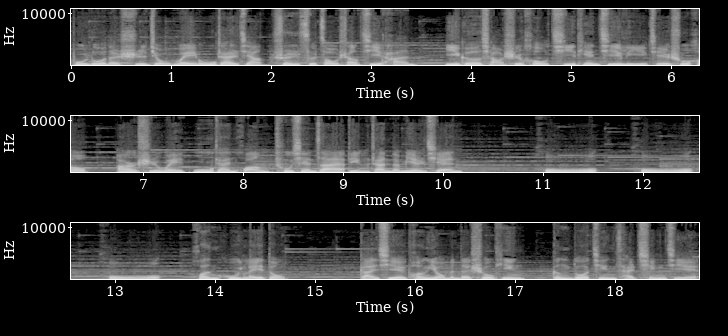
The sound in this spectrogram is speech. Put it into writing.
部落的十九位乌战将顺次走上祭坛。一个小时后，齐天祭礼结束后，二十位乌战皇出现在顶战的面前。虎虎虎！欢呼雷动。感谢朋友们的收听，更多精彩情节，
